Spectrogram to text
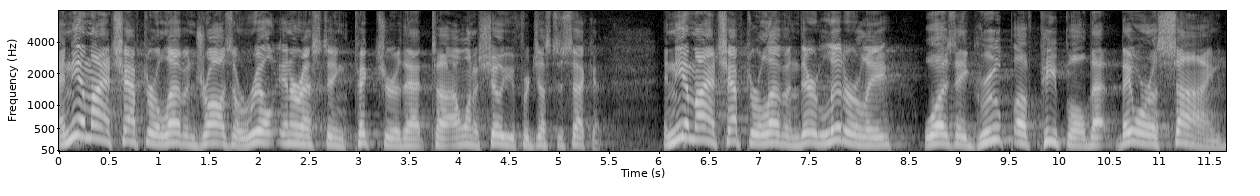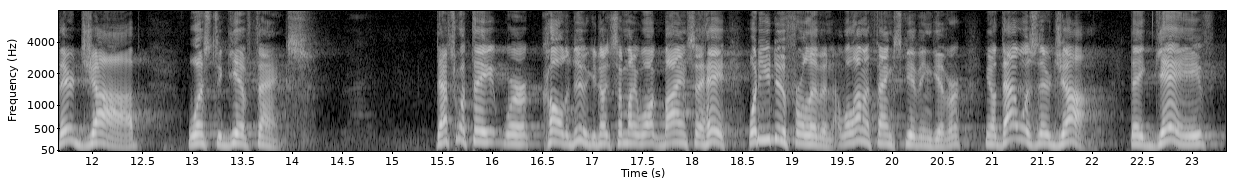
And Nehemiah chapter 11 draws a real interesting picture that uh, I want to show you for just a second. In Nehemiah chapter 11, there literally was a group of people that they were assigned. Their job was to give thanks. That's what they were called to do. You know, somebody walked by and say, Hey, what do you do for a living? Well, I'm a Thanksgiving giver. You know, that was their job. They gave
